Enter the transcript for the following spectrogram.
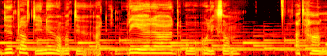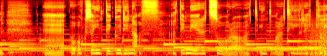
du pratar ju nu om att du varit ignorerad och, och liksom att han eh, och också inte good enough. Att det är mer ett sår av att inte vara tillräcklig.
